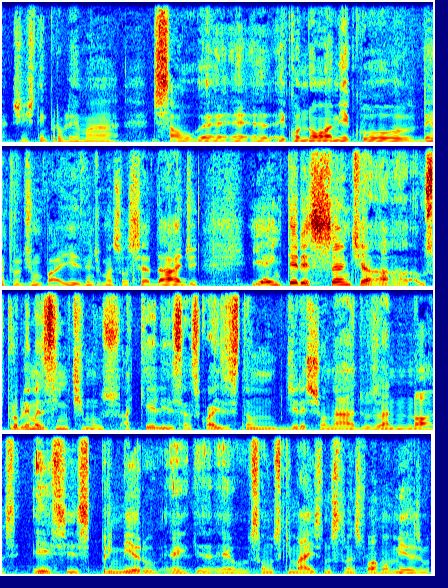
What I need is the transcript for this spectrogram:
a gente tem problema de saúde, é, é, é, econômico dentro de um país, dentro de uma sociedade. E é interessante a, a, os problemas íntimos, aqueles as quais estão direcionados a nós. Esses, primeiro, é, é, são os que mais nos transformam mesmo,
